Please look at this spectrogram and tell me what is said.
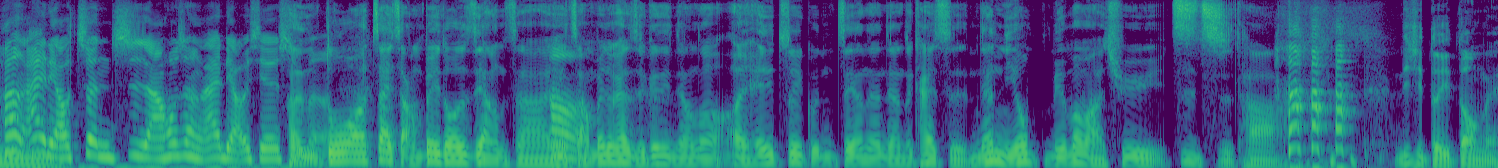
他很爱聊政治啊，或是很爱聊一些什么。很多在长辈都是这样子啊，有长辈就开始跟你讲说，哎哎，最滚怎样怎样怎样，就开始，那你又没有办法去制止他。你是对动哎，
